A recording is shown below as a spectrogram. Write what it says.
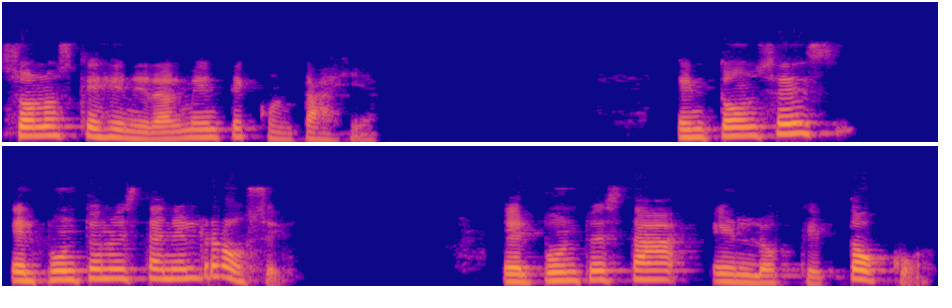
son los que generalmente contagian. Entonces, el punto no está en el roce, el punto está en lo que toco,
